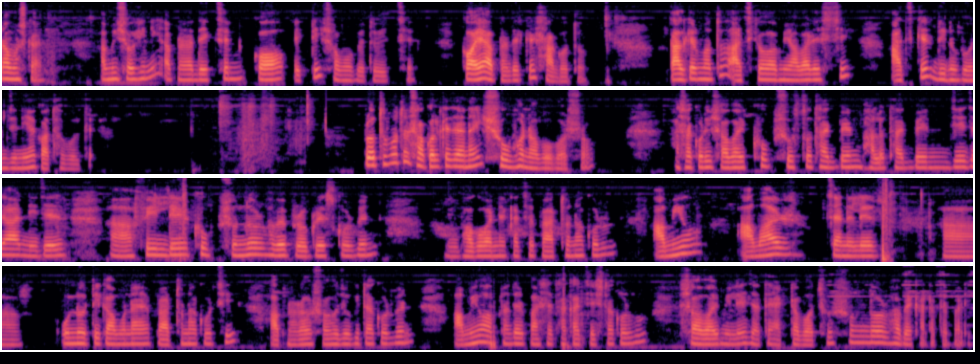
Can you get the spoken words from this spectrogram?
নমস্কার। আমি সোহিনী, আপনারা দেখছেন ক, একটি সমবেত ইচ্ছে। কয়ে আপনাদেরকে স্বাগত। কালকের মতো আজকেও আমি আবার এসেছি আজকের দিনপঞ্জি নিয়ে কথা বলতে। প্রথমত সকলকে জানাই শুভ নববর্ষ। আশা করি সবাই খুব সুস্থ থাকবেন, ভালো থাকবেন, যে যার নিজের ফিল্ডে খুব সুন্দরভাবে প্রোগ্রেস করবেন। ভগবানের কাছে প্রার্থনা করুন। আমিও আমার চ্যানেলের উন্নতি কামনায় প্রার্থনা করছি। আপনারাও সহযোগিতা করবেন। আমিও আপনাদের পাশে থাকার চেষ্টা করব। সবাই মিলে যাতে একটা বছর সুন্দরভাবে কাটাতে পারি।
